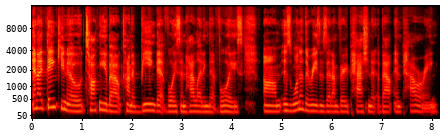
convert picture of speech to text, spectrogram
And I think, you know, talking about kind of being that voice and highlighting that voice um, is one of the reasons that I'm very passionate about empowering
